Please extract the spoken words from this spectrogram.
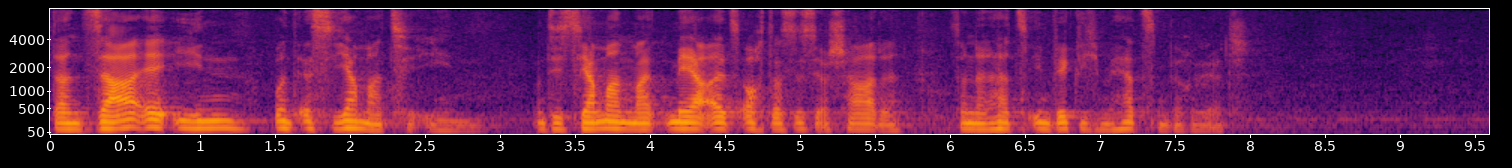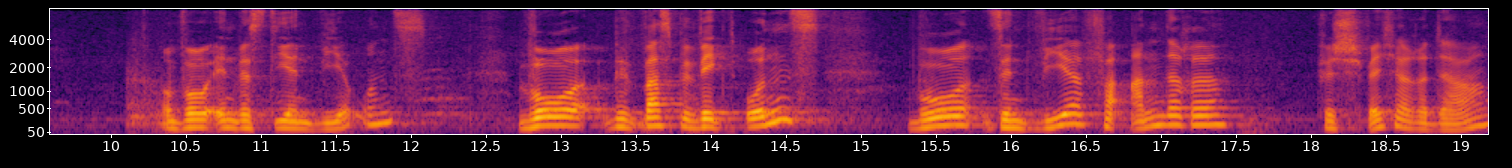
dann sah er ihn und es jammerte ihn. Und dieses Jammern meint mehr als, ach, das ist ja schade, sondern hat es ihn wirklich im Herzen berührt. Und wo investieren wir uns? Wo, was bewegt uns? Wo sind wir für andere, für Schwächere da?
